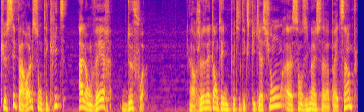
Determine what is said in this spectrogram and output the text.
que ces paroles sont écrites à l'envers deux fois. Alors je vais tenter une petite explication, euh, sans image ça va pas être simple,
